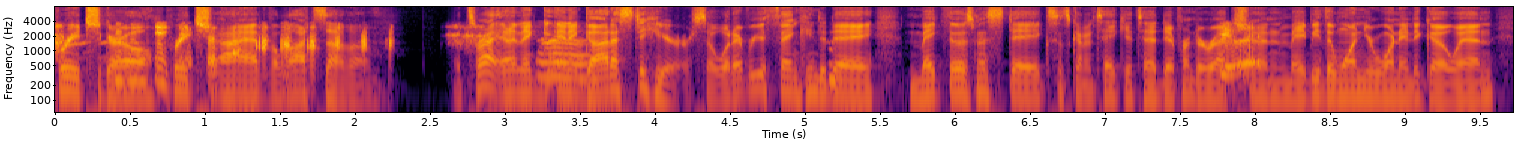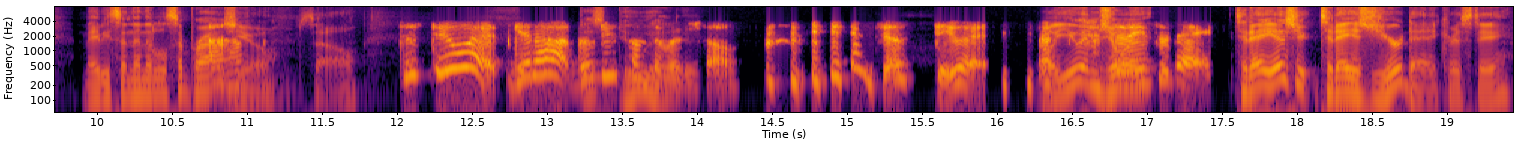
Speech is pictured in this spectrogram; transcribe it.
Preach, girl. Preach. I have lots of them. That's right. And it, and it got us to here. So, whatever you're thinking today, make those mistakes. It's going to take you to a different direction. Maybe the one you're wanting to go in, maybe something that'll surprise Uh-huh. you. So, Just do it. Get up. Go Just do do something it. with yourself. Just do it. well, you enjoy. Today's the day. Today is your, today is your day, Cristy.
